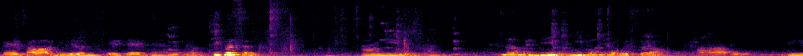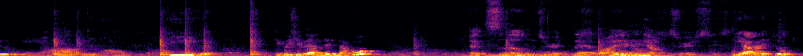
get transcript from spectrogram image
그래서 니은 1대1 대응이요. 디귿은 아니 그다음에 니 2번이라고 했어요? 바보. 니은이에요. 디귿. 디귿이 왜 안 된다고? X는 음수일 때 Y는 네. 양수일 수 있어요. 이 아래쪽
